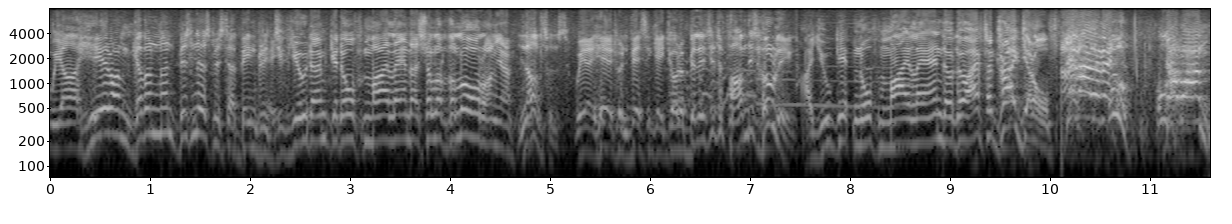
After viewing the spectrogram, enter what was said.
We are here on government business, Mr. Bainbridge. If you don't get off my land, I shall have the law on you. Nonsense. We are here to investigate your ability to farm this holding. Are you getting off my land, or do I have to drag you off? Get out of it! Oh, Come on!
